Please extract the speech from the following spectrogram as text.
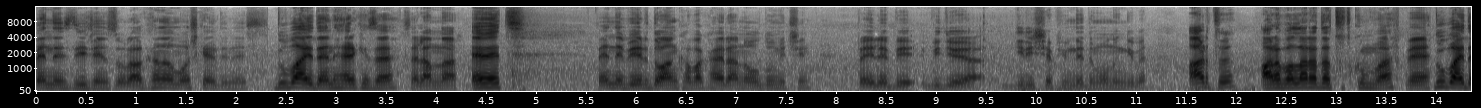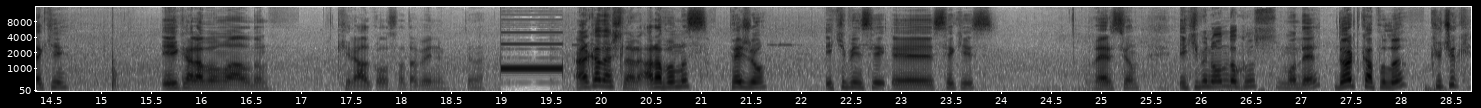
Ben de izleyeceğiniz Ural kanalıma hoş geldiniz. Dubai'den herkese selamlar. Evet, ben de bir Doğan Kabak hayranı olduğum için böyle bir videoya giriş yapayım dedim onun gibi. Artı arabalara da tutkum var ve Dubai'deki ilk arabamı aldım. Kiralık olsa da benim değil mi? Arkadaşlar arabamız Peugeot 2008 versiyon 2019 model 4 kapılı küçük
